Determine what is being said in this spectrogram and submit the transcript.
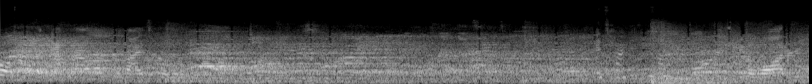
at Well, no, half hour provides for a little bit. It's hard to see. The water,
